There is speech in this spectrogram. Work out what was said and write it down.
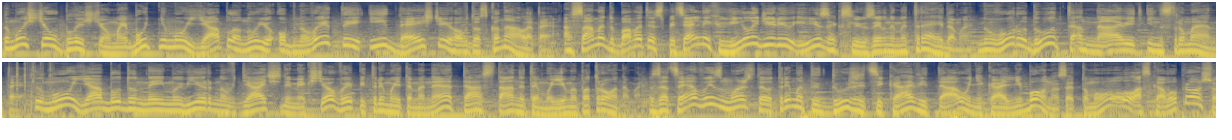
Тому що в ближчому майбутньому я планую обновити і дещо його вдосконалити. А саме додати спеціальних віледжерів із ексклюзивними трейдами, нову руду та навіть інструменти. Тому я буду неймовірно вдячним, якщо ви підтримаєте мене та станете моїми патронами. За це ви зможете отримати дуже цікаві та унікальні бонуси, тому ласкаво прошу.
